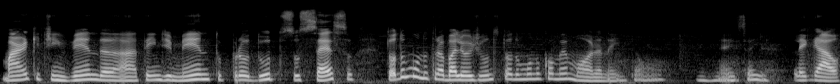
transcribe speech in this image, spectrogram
marketing, venda, atendimento, produto, sucesso. Todo mundo trabalhou junto, todo mundo comemora, né? Então, uhum. é isso aí. Legal.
